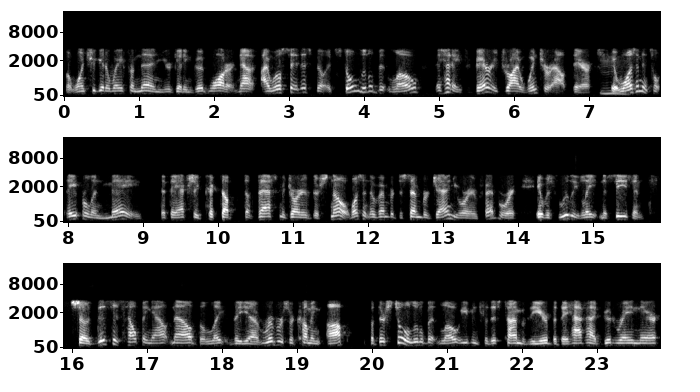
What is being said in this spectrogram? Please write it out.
But once you get away from them, you're getting good water. Now, I will say this, Bill, it's still a little bit low. They had a very dry winter out there. Mm. It wasn't until April and May that they actually picked up the vast majority of their snow. It wasn't November, December, January, and February. It was really late in the season. So this is helping out now. The lake, the uh, rivers are coming up but they're still a little bit low even for this time of the year. But they have had good rain there,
